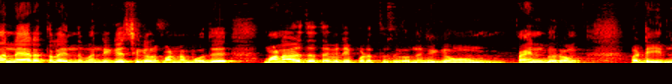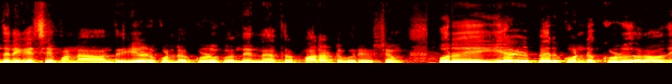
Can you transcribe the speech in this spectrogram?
மாதிரி நேரத்தில் இந்த மாதிரி நிகழ்ச்சிகள் பண்ணும்போது மன அழுத்தத்தை வெளிப்படுத்துறதுக்கு வந்து மிகவும் பயன்பெறும். பட் இந்த நிகழ்ச்சியை பண்ண அந்த ஏழு கொண்ட குழுக்கு வந்து இந்த நேரத்தில் ஒரே விஷயம். ஒரு ஏழு பேர் கொண்ட குழு அதாவது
